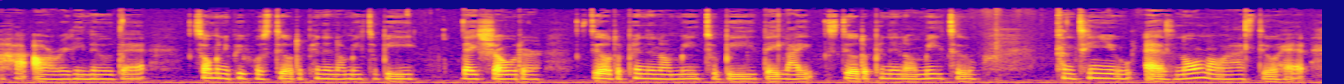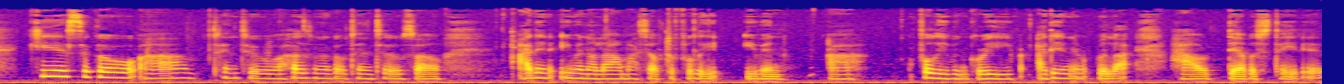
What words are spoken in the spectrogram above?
I already knew that so many people are still depending on me to be their shoulder, still depending on me to be daylight, still depending on me to continue as normal. And I still had kids to go um, tend to, a husband to go tend to. So I didn't even allow myself to fully even uh, fully even grieve. I didn't realize how devastated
